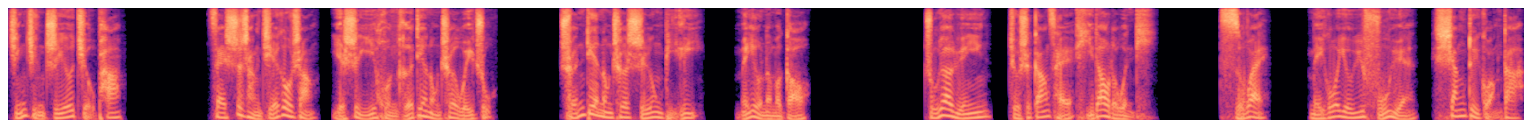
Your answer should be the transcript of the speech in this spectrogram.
仅仅只有九趴，在市场结构上也是以混合电动车为主，纯电动车使用比例没有那么高。主要原因就是刚才提到的问题。此外，美国由于幅员相对广大，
